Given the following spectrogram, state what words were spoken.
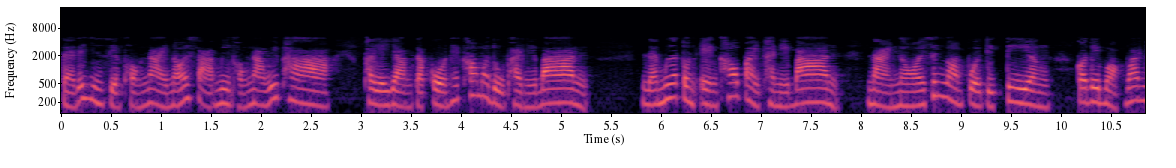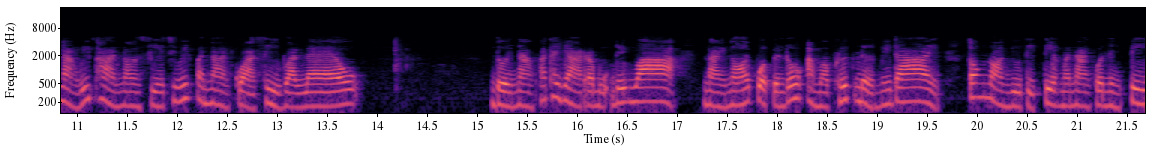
แต่ได้ยินเสียงของนายน้อยสามีของนางวิภา พยายามตะโกนให้เข้ามาดูภายในบ้าน และเมื่อตนเองเข้าไปภายในบ้าน นายน้อยซึ่งนอนป่วยติดเตียง ก็ได้บอกว่านางวิภานอนเสียชีวิตมานานกว่า4วันแล้ว โดยนางพัทยาระบุด้วยว่านายน้อยป่วยเป็นโรคอัมพฤกษ์เดินไม่ได้ ต้องนอนอยู่ติดเตียงมานานกว่าหนึ่งปี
